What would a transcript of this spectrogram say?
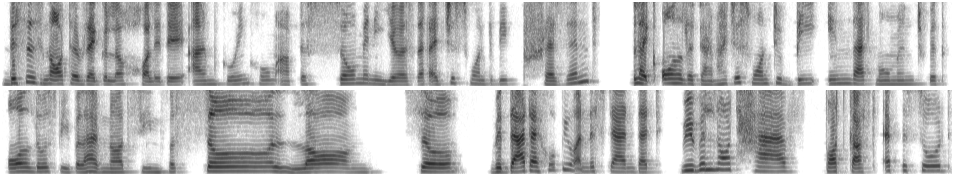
this is not a regular holiday. I'm going home after so many years that I just want to be present like all the time. I just want to be in that moment with all those people I have not seen for so long. So with that, I hope you understand that we will not have podcast episode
